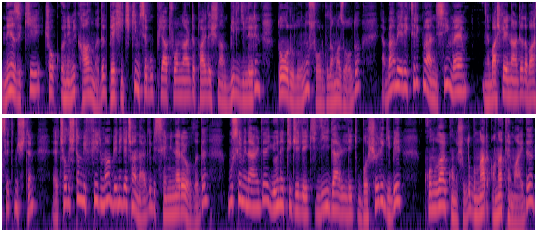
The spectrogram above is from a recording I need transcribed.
ne yazık ki çok önemi kalmadı ve hiç kimse bu platformlarda paylaşılan bilgilerin doğruluğunu sorgulamaz oldu. Ya ben bir elektrik mühendisiyim ve başka yayınlarda da bahsetmiştim. E, çalıştığım bir firma beni geçenlerde bir seminere yolladı. Bu seminerde yöneticilik, liderlik, başarı gibi konular konuşuldu. Bunlar ana temaydı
